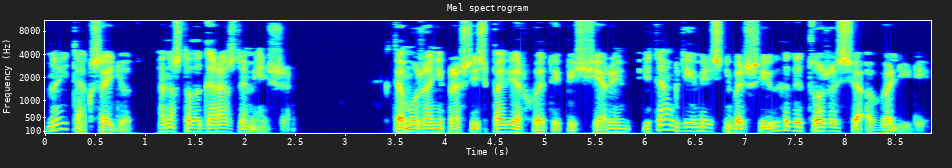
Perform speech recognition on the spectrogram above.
но и так сойдет, она стала гораздо меньше. К тому же они прошлись по верху этой пещеры, и там, где имелись небольшие выходы, тоже все обвалили.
